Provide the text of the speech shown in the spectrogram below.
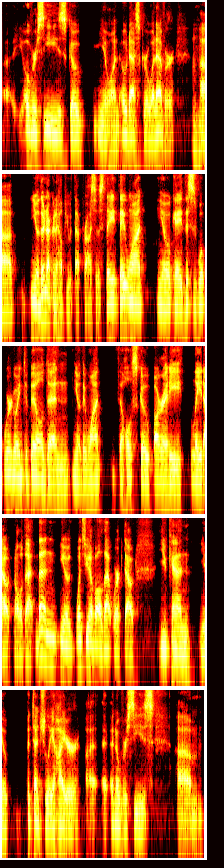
uh, overseas go you know on odesk or whatever mm-hmm. uh, you know they're not going to help you with that process. They they want you know okay this is what we're going to build and you know they want the whole scope already laid out and all of that. And then, you know, once you have all that worked out, you can, you know, potentially hire uh, an overseas um,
